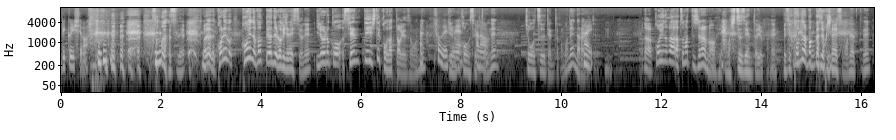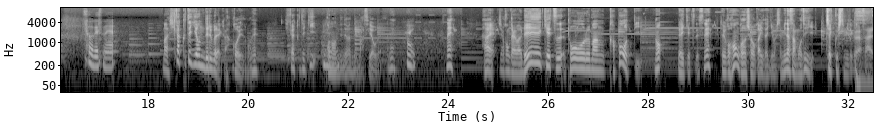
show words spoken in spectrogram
びっくりしてます、そうなんですね。まあだってこれもこういうのばっか読んでるわけじゃないですよね。いろいろこう選定してこうなったわけですもんね。そうですね。コンセプトのね共通点とかもね並べて、はい。うん。だからこういうのが集まってしまうのは、まあ、まあ必然というかね。別にこんなのばっかりわけじゃないですもんねだってね。そうですねまあ比較的読んでるぐらいかこういうのもね比較的好んで読んでますよぐらいだね。はいね。はい。じゃあ今回は冷血トールマン・カポーティの冷血ですね。という本をご紹介いただきました。皆さんもぜひチェックしてみてください。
